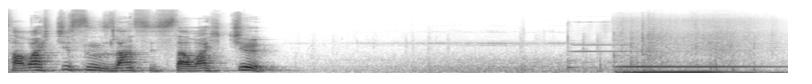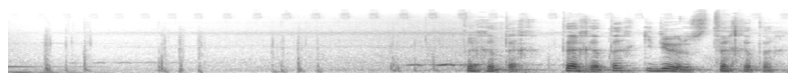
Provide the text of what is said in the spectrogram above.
Savaşçısınız lan siz savaşçı. Tıkı tık tıkı tık gidiyoruz tıkı tık.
